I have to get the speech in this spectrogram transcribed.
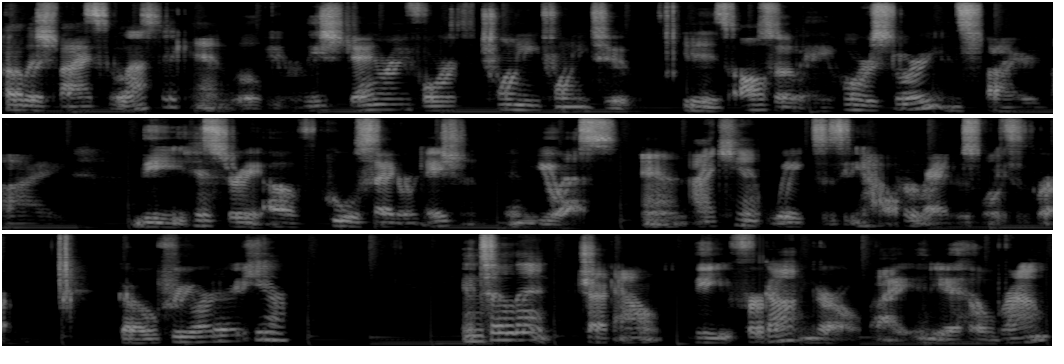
published by Scholastic and will be released January 4th, 2022. It is also a horror story inspired by the history of pool segregation in the US, and I can't wait to see how her writer's voice will grow. Go pre order it here. Until then, check out The Forgotten Girl by India Hill Brown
